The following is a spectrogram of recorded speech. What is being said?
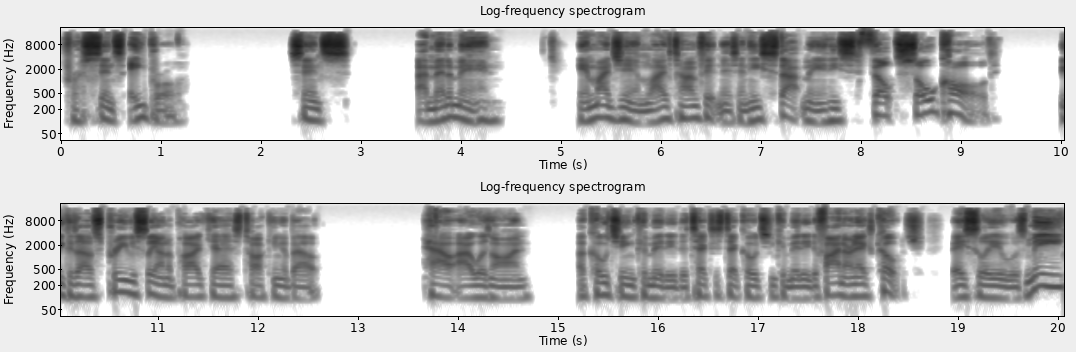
for since April. Since I met a man in my gym, Lifetime Fitness, and he stopped me and he felt so called because I was previously on a podcast talking about how I was on a coaching committee, the Texas Tech coaching committee to find our next coach. Basically, it was me,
